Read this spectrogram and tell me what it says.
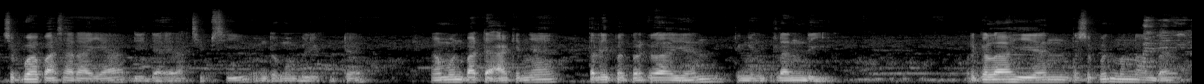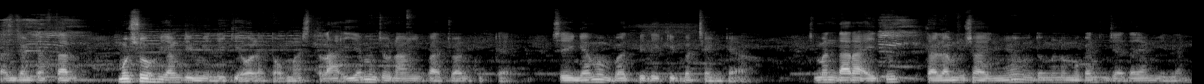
sebuah pasar raya di daerah Gypsy untuk membeli kuda, namun pada akhirnya terlibat perkelahian dengan klan Lee. Perkelahian tersebut menambah panjang daftar musuh yang dimiliki oleh Thomas setelah ia mencurangi pacuan kuda sehingga membuat Billy Kimber jengkel. Sementara itu, dalam usahanya untuk menemukan senjata yang hilang,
